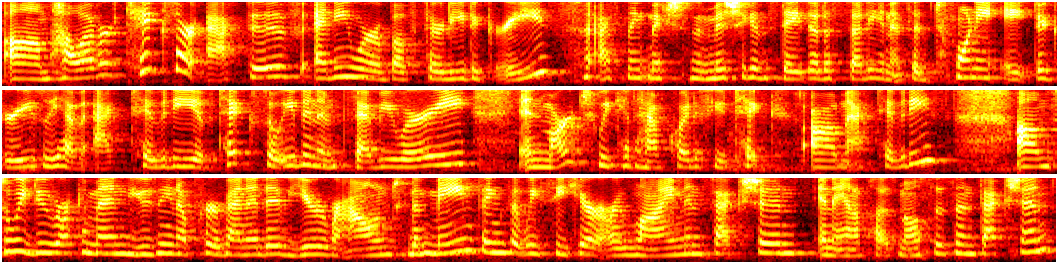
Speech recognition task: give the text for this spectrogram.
Um, however, ticks are active anywhere above 30 degrees. I think Michigan State did a study and it said 28 degrees we have activity of ticks. So even in February and March, we can have quite a few tick um, activities. Um, so we do recommend using a preventative year round. The main things that we see here are Lyme infection and anaplasmosis infection,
